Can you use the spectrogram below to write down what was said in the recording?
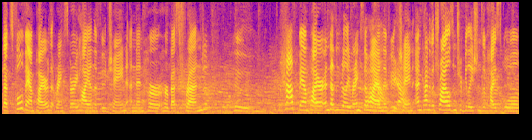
that's full vampire that ranks very high on the food chain, and then her, her best friend who vampire and doesn't really rank so high on the food yeah. chain, and kind of the trials and tribulations of high school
